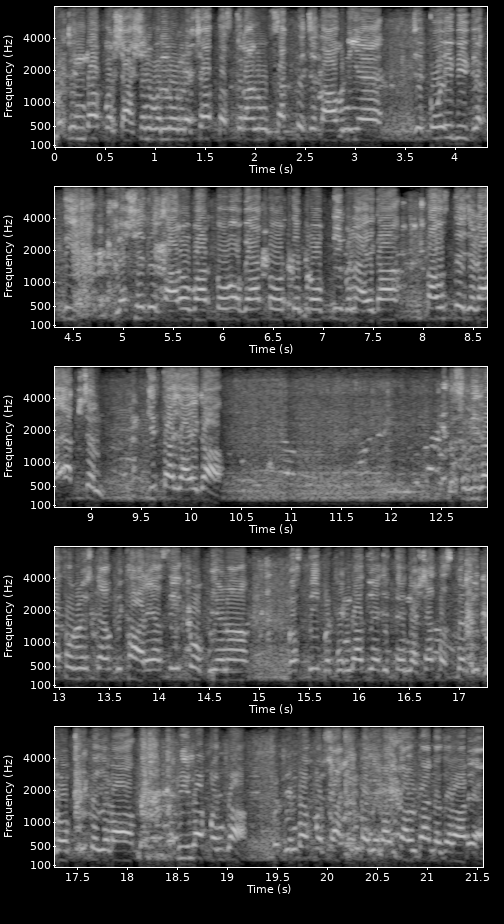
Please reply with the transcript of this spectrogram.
ਬਠਿੰਡਾ ਪ੍ਰਸ਼ਾਸਨ ਵੱਲੋਂ ਨਸ਼ਾ ਤਸਕਰਾਂ ਨੂੰ ਸਖਤ ਚੇਤਾਵਨੀ ਹੈ। ਜੇ ਕੋਈ ਵੀ ਵਿਅਕਤੀ ਨਸ਼ੇ ਦੇ ਕਾਰੋਬਾਰ ਤੋਂ ਅਵੈਧ ਤੌਰ ਤੇ ਪ੍ਰਾਪਰਟੀ ਬਣਾਏਗਾ ਤਾਂ ਉਸ ਤੇ ਜਿਹੜਾ ਐਕਸ਼ਨ ਕੀਤਾ ਜਾਏਗਾ। ਤਸਵੀਰਾਂ ਤੁਹਾਨੂੰ ਇਸ ਟਾਈਮ ਦਿਖਾ ਰਿਹਾ ਸੀ ਧੋਬੀਆਣਾ ਬਸਤੀ ਬਠਿੰਡਾ ਦੀਆਂ, ਜਿੱਥੇ ਨਸ਼ਾ ਤਸਕਰ ਦੀ ਪ੍ਰਾਪਰਟੀ ਤੇ ਜਿਹੜਾ ਪੀਲਾ ਪੰਜਾ, ਬਠਿੰਡਾ ਪ੍ਰਸ਼ਾਸਨ ਦਾ ਜਿਹੜਾ ਚੱਲਦਾ ਨਜ਼ਰ ਆ ਰਿਹਾ।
